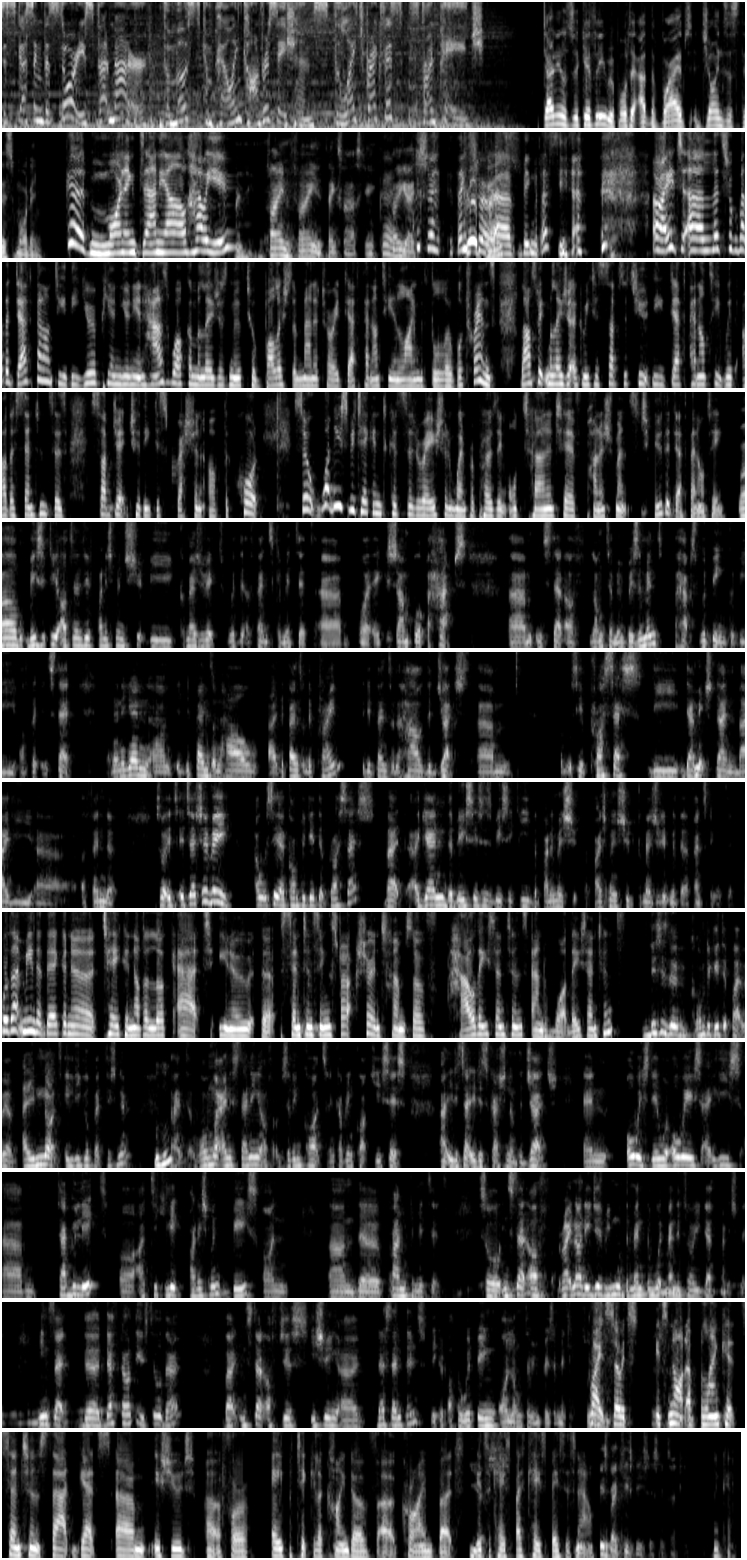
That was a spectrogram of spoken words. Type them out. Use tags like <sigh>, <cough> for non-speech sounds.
discussing the stories that matter, the most compelling conversations. The Light Breakfast front page. Daniel Zulkifli, reporter at The Vibes, joins us this morning. Good morning, Daniel. How are you? Fine, fine. Thanks for asking. Good. How are you guys? Thanks for, thanks Good, for thanks. Uh, being with us. <laughs> Yeah. All right. Uh, let's talk about the death penalty. The European Union has welcomed Malaysia's move to abolish the mandatory death penalty in line with global trends. Last week, Malaysia agreed to substitute the death penalty with other sentences, subject to the discretion of the court. So, what needs to be taken into consideration when proposing alternative punishments to the death penalty? Well, basically, alternative punishment should be commensurate with the offence committed. Um, for example, perhaps um, instead of long-term imprisonment, perhaps whipping could be offered instead. But then again, um, it depends on how uh, it depends on the crime. It depends on how the judge, um, I would say, process the damage done by the uh, offender. So it's it's actually very I would say a complicated process, but again, the basis is basically the punishment should, the punishment should commensurate with the offence committed. Will that mean that they're going to take another look at, you know, the sentencing structure in terms of how they sentence and what they sentence? This is the complicated part where I'm not a legal practitioner, Mhm. but one my understanding of observing courts and covering court cases, uh, it is at the discretion of the judge, and always they will always at least um, tabulate or articulate punishment based on um, the crime committed. So instead of right now, they just remove the, man- the word mandatory death punishment. Means that the death penalty is still there, but instead of just issuing a death sentence, they could offer whipping or long-term imprisonment. So right. So it's it's not a blanket sentence that gets um, issued uh, for a particular kind of uh, crime, but it's a case by case basis now. case by case basis, exactly. Okay.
